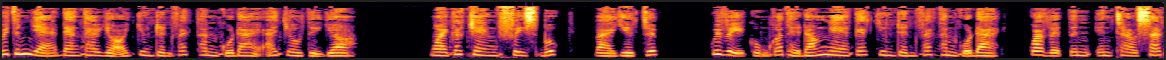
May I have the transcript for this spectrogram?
Quý thính giả đang theo dõi chương trình phát thanh của Đài Á Châu Tự Do. Ngoài các trang Facebook và YouTube, quý vị cũng có thể đón nghe các chương trình phát thanh của đài qua vệ tinh Intelsat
